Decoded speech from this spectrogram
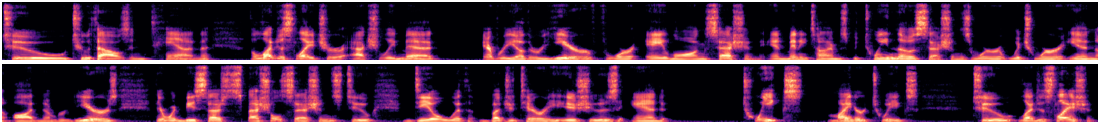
to 2010, the legislature actually met every other year for a long session. And many times between those sessions, were, which were in odd numbered years, there would be special sessions to deal with budgetary issues and tweaks, minor tweaks to legislation.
